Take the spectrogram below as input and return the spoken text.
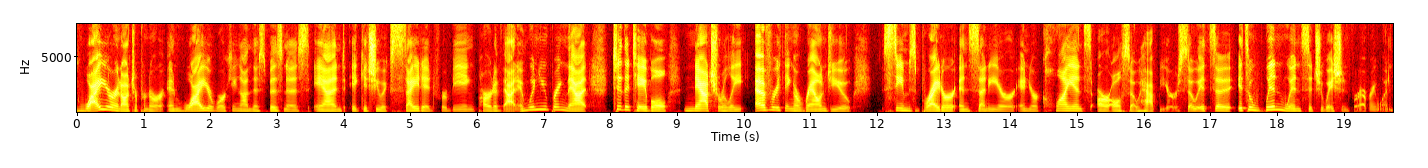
why you're an entrepreneur and why you're working on this business and it gets you excited for being part of that and when you bring that to the table naturally everything around you seems brighter and sunnier and your clients are also happier so it's a it's a win-win situation for everyone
